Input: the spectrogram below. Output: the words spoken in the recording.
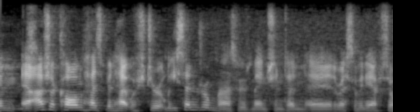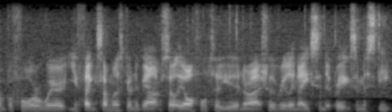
um, Aja Kong has been hit with Stewart Lee syndrome, as we've mentioned in uh, the WrestleMania episode before, where you think someone's going to be absolutely awful to you and they're actually really nice and it breaks the mystique.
